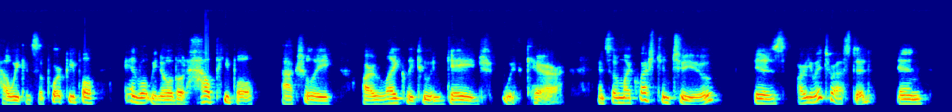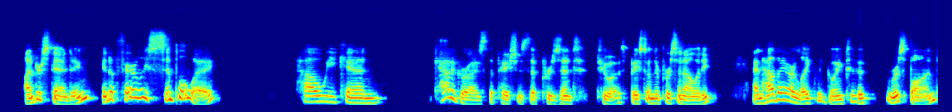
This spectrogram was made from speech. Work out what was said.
how we can support people and what we know about how people actually are likely to engage with care. And so, my question to you is Are you interested in understanding in a fairly simple way how we can categorize the patients that present to us based on their personality and how they are likely going to respond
